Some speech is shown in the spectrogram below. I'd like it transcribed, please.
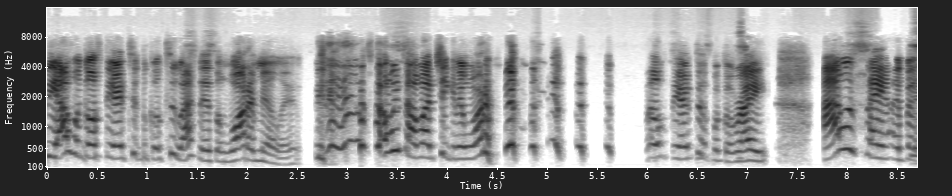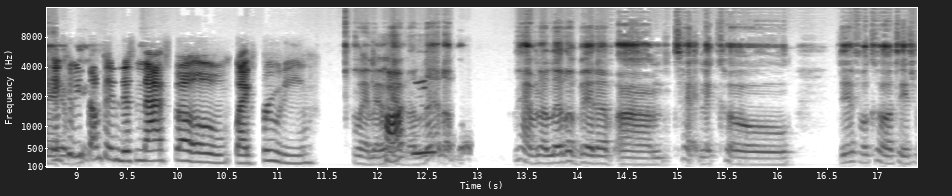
See, I would go stereotypical too. I said some watermelon. so we talk about chicken and watermelon. so stereotypical, right? I would say if it, it could be something that's not so like fruity. Wait a minute, having a little bit, having a little bit of um technical difficulties.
